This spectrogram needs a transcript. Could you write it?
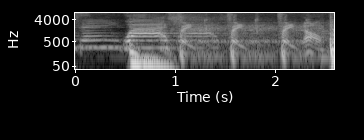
chains. Why? Fake, fake, fake. Oh.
